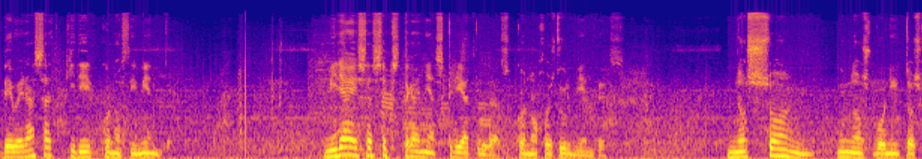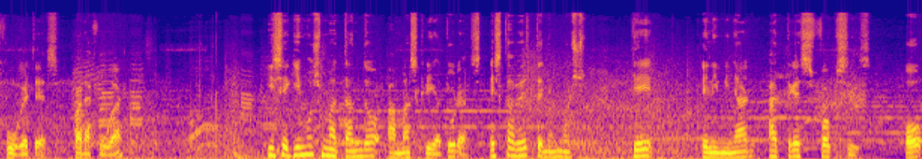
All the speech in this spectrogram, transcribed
deberás adquirir conocimiento. Mira esas extrañas criaturas con ojos durmientes. ¿No son unos bonitos juguetes para jugar? Y seguimos matando a más criaturas. Esta vez tenemos que eliminar a tres foxes o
